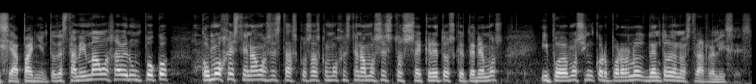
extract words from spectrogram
se apañe. Entonces también vamos a ver un poco cómo gestionamos estas cosas, cómo gestionamos estos secretos que tenemos y podemos incorporarlos dentro de nuestras releases.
